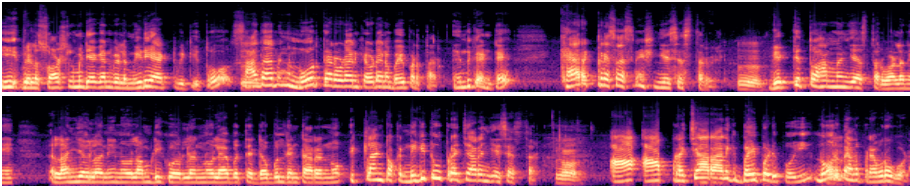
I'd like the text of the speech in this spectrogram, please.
ఈ వీళ్ళ సోషల్ మీడియా కానీ వీళ్ళ మీడియా యాక్టివిటీతో సాధారణంగా నోరు తెరవడానికి ఎవడైనా భయపడతారు. ఎందుకంటే క్యారెక్టర్ అసాసినేషన్ చేసేస్తారు వీళ్ళు. వ్యక్తిత్వ హననం చేస్తారు వాళ్ళని. లంజలోనినో లంబడీకోర్లనో లేకపోతే డబ్బులు తింటారనో ఇట్లాంటి ఒక నెగిటివ్ ప్రచారం చేసేస్తారు. ఆ. ఆ ప్రచారానికి భయపడిపోయి నోరు మీద ఎవరో కూడా.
